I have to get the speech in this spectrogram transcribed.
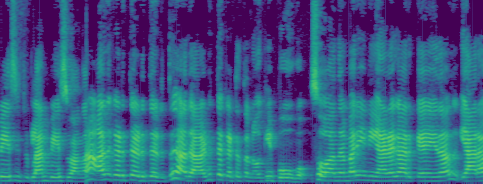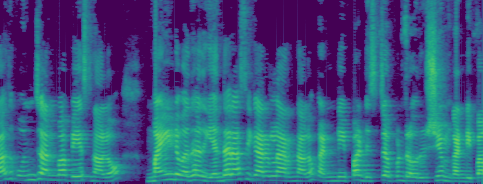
பேசிட்டு இருக்கலாம்னு பேசுவாங்க. அதுக்கு அடுத்து அடுத்து அடுத்து அது அடுத்த கட்டத்தை நோக்கி போகும். ஸோ அந்த மாதிரி நீ அழகா இருக்க. ஏதாவது யாராவது கொஞ்சம் அன்பா பேசினாலும் மைண்ட் வந்து அது எந்த ராசிக்காரர்களா இருந்தாலும் கண்டிப்பா டிஸ்டர்ப்ன்ற ஒரு விஷயம் கண்டிப்பா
